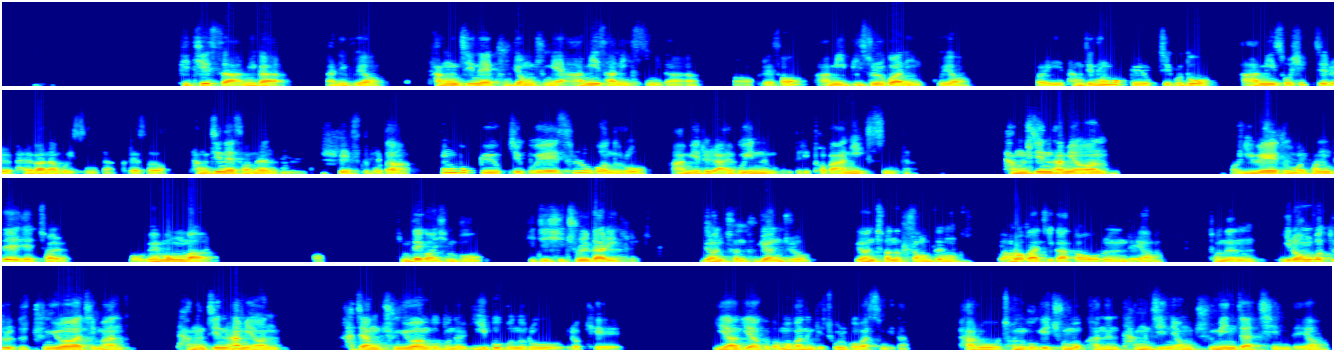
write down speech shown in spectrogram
BTS 아미가 아니고요. 당진의 구경 중에 아미산이 있습니다. 어, 그래서 아미 미술관이 있고요. 저희 당진 행복교육지구도 아미 소식지를 발간하고 있습니다. 그래서 당진에서는 BTS보다 행복교육지구의 슬로건으로 아미를 알고 있는 분들이 더 많이 있습니다. 당진하면 어, 이외에도 뭐 현대제철, 뭐 외목마을, 어, 김대건 신부, 기지시 줄다리기, 면천 북연주, 면천읍성 등 여러 가지가 떠오르는데요. 저는 이런 것들도 중요하지만 당진하면 가장 중요한 부분을 이 부분으로 이렇게 이야기하고 넘어가는 게 좋을 것 같습니다. 바로 전국이 주목하는 당진형 주민자치인데요.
